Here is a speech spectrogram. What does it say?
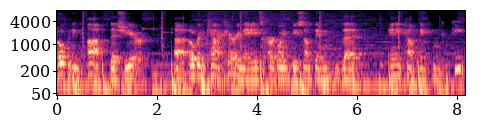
opening up this year uh, over-the-counter hearing aids are going to be something that any company can compete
